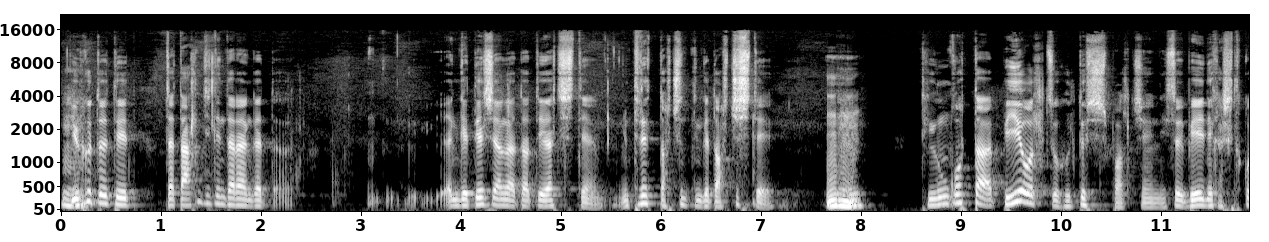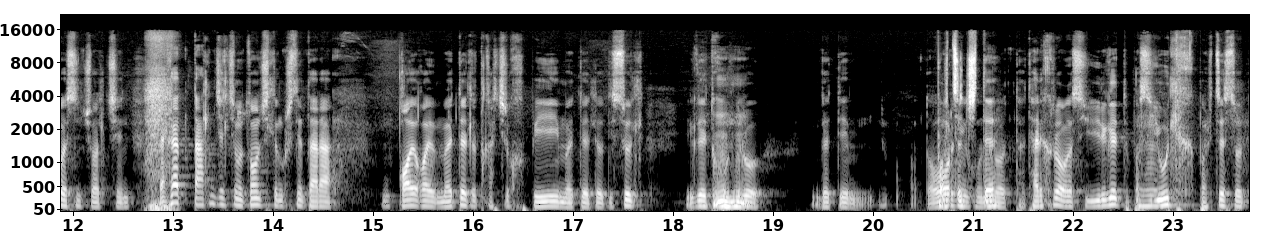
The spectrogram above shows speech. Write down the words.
Ерөнхийдөө тэгээд за 70 жилийн дараа ингээд ингээд дээш ингээд одоо яач штэ интернет орчинд ингээд орчин штэ. Тэгэн гута бие бол зөв хөлдөөч болж байна. Эсвэл бие нэг ашиглахгүй байсан ч болж байна. Дахиад 70 жил ч юм уу 100 жил өнгөрсний дараа гой гой модельуд гарч ирэх бие модельуд эсвэл эргээд хүн рүү ингээд ийм одоо уургийн Буцаж, хүн рүү тарих руу бас эргээд бас юулах процессууд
